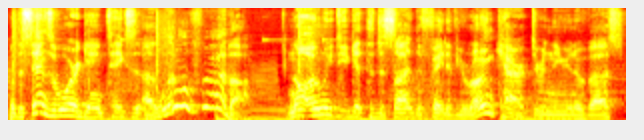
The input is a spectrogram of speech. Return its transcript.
But the Sands of Aura game takes it a little further. Not only do you get to decide the fate of your own character in the universe,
